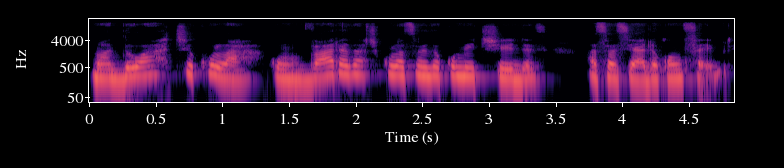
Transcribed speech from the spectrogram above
uma dor articular com várias articulações acometidas associada com febre.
